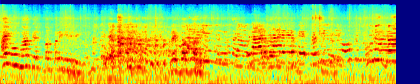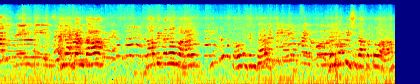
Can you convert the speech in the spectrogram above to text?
Ay, oo nga, belt bag pala yung hinilig ko. Like bag bag. Oh my gosh, Dennis! Ay, ang ganda! Grabe ka naman! Eh, ano ba to? Ang ganda! Dalawang piso dapat to ah.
